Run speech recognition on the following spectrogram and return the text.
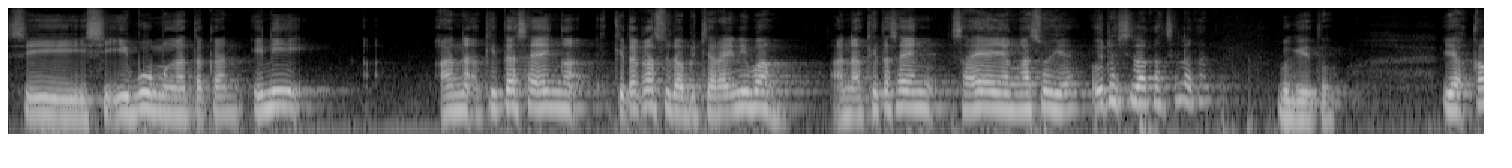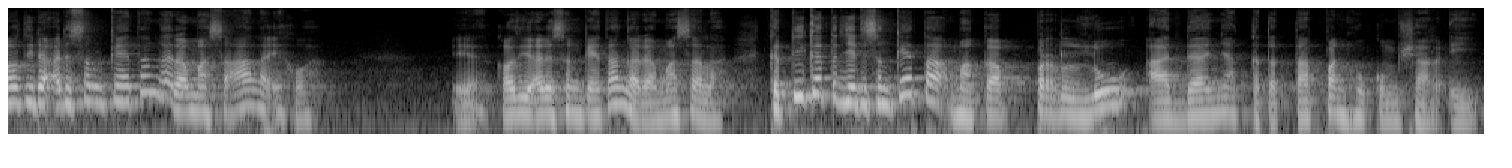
si si ibu mengatakan ini anak kita saya nggak kita kan sudah bicara ini bang. Anak kita saya saya yang ngasuh ya. Udah silakan silakan. Begitu. Ya kalau tidak ada sengketa nggak ada masalah ikhwah. Ya kalau tidak ada sengketa nggak ada masalah. Ketika terjadi sengketa maka perlu adanya ketetapan hukum syar'i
